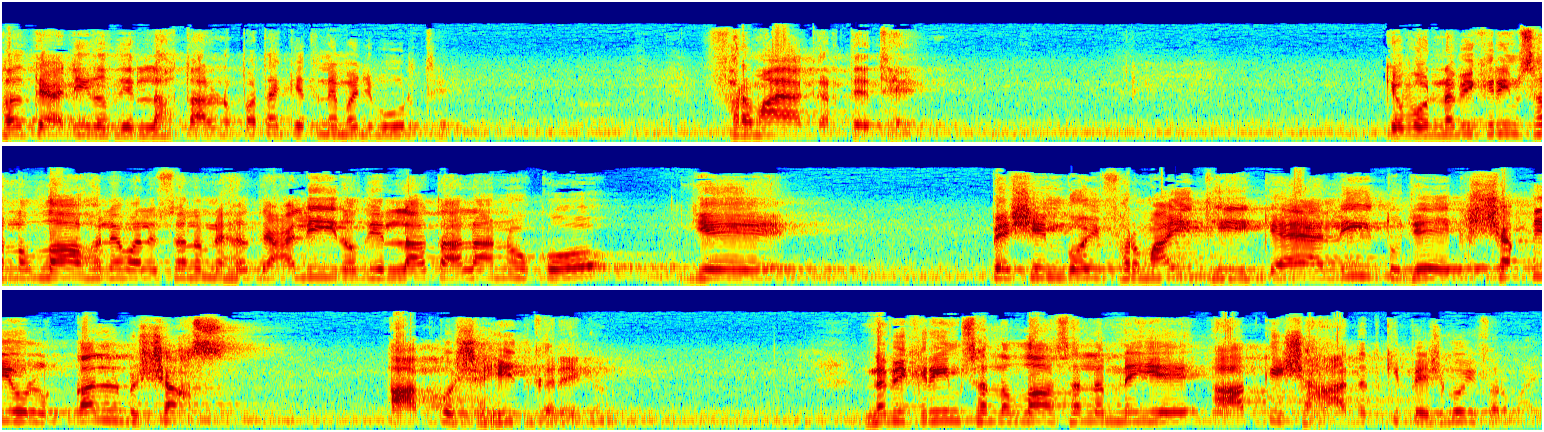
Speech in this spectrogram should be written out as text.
حضرت علی رضی اللہ تعالیٰ نے پتہ کتنے مجبور تھے۔ فرمایا کرتے تھے کہ وہ نبی کریم صلی اللہ علیہ وسلم نے حضرت علی رضی اللہ تعالیٰ عنہ کو یہ پیشین گوئی فرمائی تھی کہ اے علی، تجھے ایک شقی القلب شخص آپ کو شہید کرے گا۔ نبی کریم صلی اللہ علیہ وسلم نے یہ آپ کی شہادت کی پیش گوئی فرمائی۔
